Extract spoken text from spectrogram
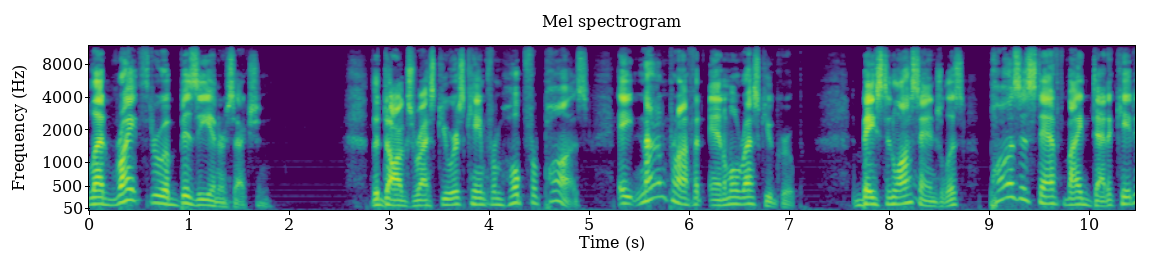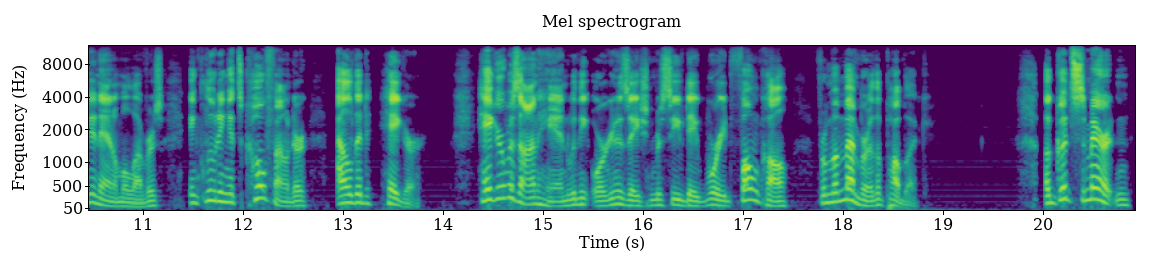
led right through a busy intersection. The dog's rescuers came from Hope for Paws a nonprofit animal rescue group Based in Los Angeles Paws is staffed by dedicated animal lovers including its co-founder Eldad Hagar. Hagar was on hand when the organization received a worried phone call from a member of the public. A Good Samaritan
